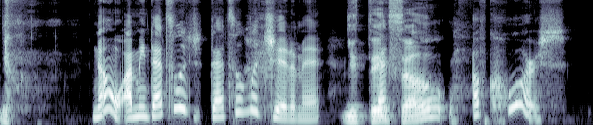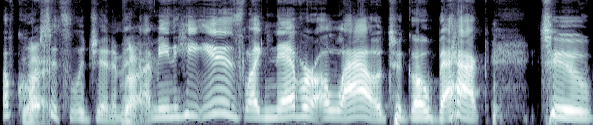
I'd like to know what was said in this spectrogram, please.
no, I mean that's leg- that's a legitimate. you think so? Of course. Of course Right. it's legitimate. I mean, he is like never allowed to go back to,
